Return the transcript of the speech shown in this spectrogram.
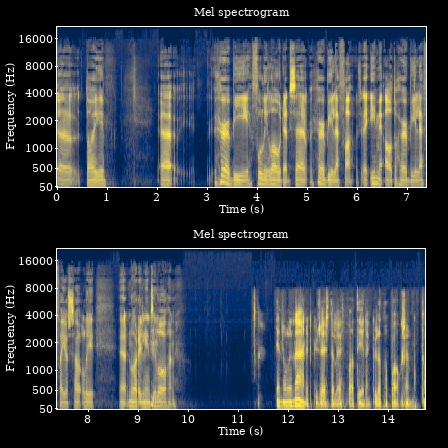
ö, toi ö, Herbie Fully Loaded, se Herbie-leffa, se ihmeauto Herbie-leffa, jossa oli ö, nuori Lindsay Lohan. En ole nähnyt kyseistä leffaa, tiedän kyllä tapauksen, mutta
